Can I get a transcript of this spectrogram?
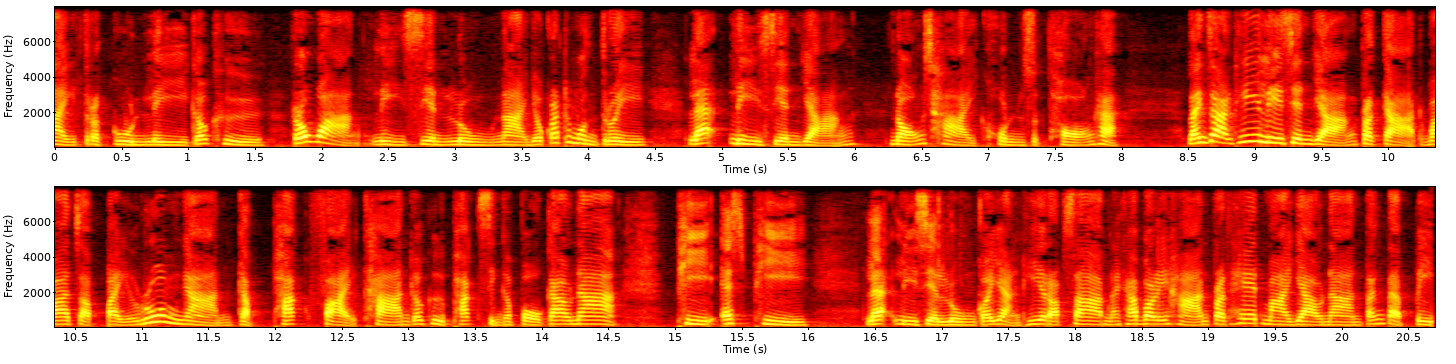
ในตระกูลลีก็คือ ระหว่างลีเซียนลุง นายกรัฐมนตรี และลีเซียนหยาง น้องชายคนสุดท้องค่ะ หลังจากที่ลีเซียนหยางประกาศว่าจะไปร่วมงานกับพักฝ่ายค้านก็คือพักสิงคโปร์ก้าวหน้า PSP และลีเซียนลุงก็อย่างที่รับทราบนะคะบริหารประเทศมายาวนานตั้งแต่ปี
